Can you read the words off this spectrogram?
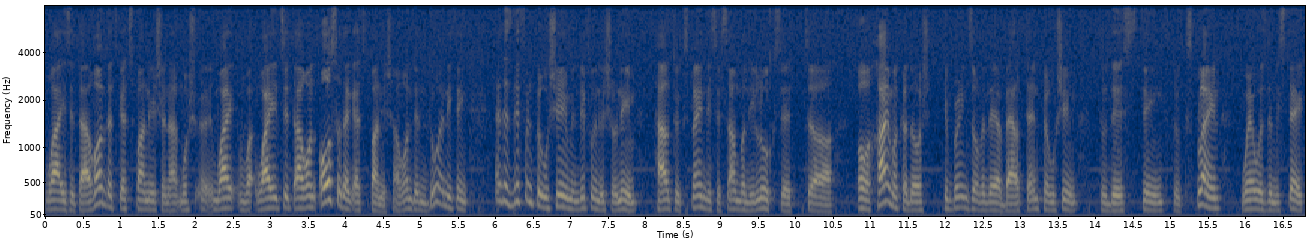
why is it Aaron that gets punished and uh, why, why is it Aaron also that gets punished? Aaron didn't do anything. And there's different Perushim and different Rishonim how to explain this. If somebody looks at uh, Or Chaim HaKadosh, he brings over there about 10 Perushim to this thing to explain where was the mistake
